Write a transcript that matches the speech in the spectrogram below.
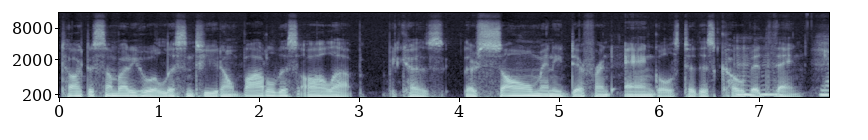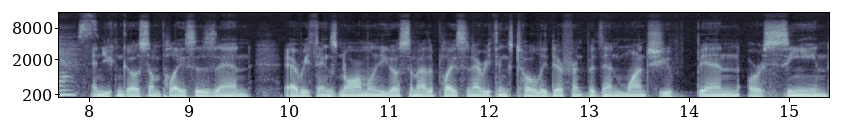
Talk to somebody who will listen to you. Don't bottle this all up because there's so many different angles to this COVID thing. Yes. And you can go some places and everything's normal, and you go some other place and everything's totally different. But then once you've been or seen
